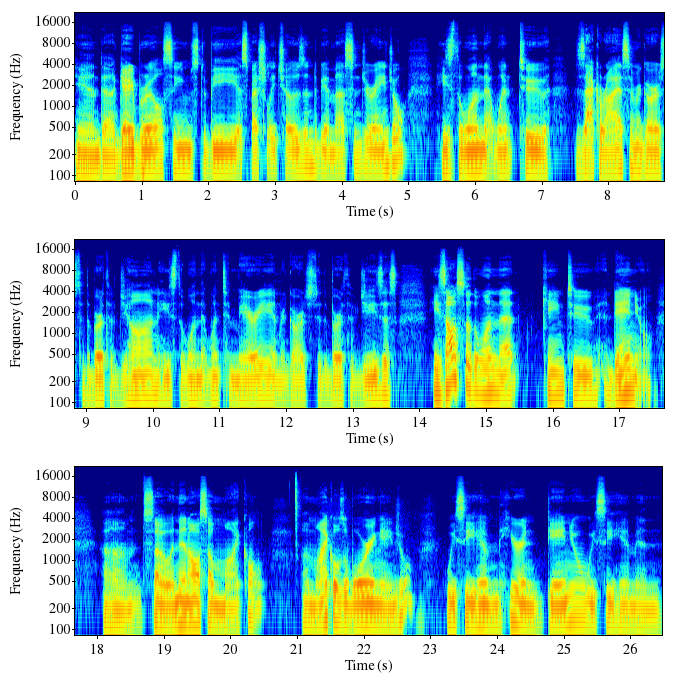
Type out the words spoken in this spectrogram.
And uh, Gabriel seems to be especially chosen to be a messenger angel He's the one that went to Zacharias in regards to the birth of John. He's the one that went to Mary in regards to the birth of Jesus. He's also the one that came to Daniel. Um, so, and then also Michael. Uh, Michael's a warring angel. We see him here in Daniel. We see him in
